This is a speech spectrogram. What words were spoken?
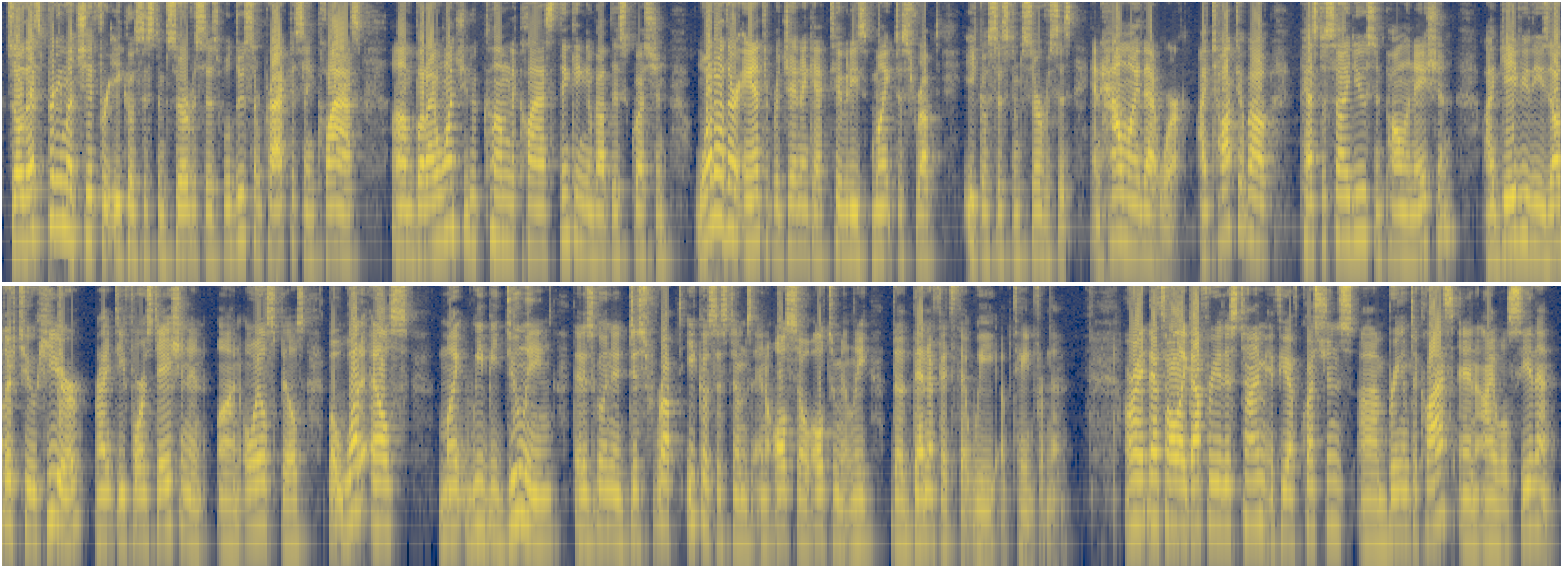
So that's pretty much it for ecosystem services. We'll do some practice in class, um, but I want you to come to class thinking about this question. What other anthropogenic activities might disrupt ecosystem services, and how might that work? I talked about pesticide use and pollination. I gave you these other two here, right, deforestation and on oil spills, but what else might we be doing that is going to disrupt ecosystems and also ultimately the benefits that we obtain from them? All right, that's all I got for you this time. If you have questions, um, bring them to class, and I will see you then.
